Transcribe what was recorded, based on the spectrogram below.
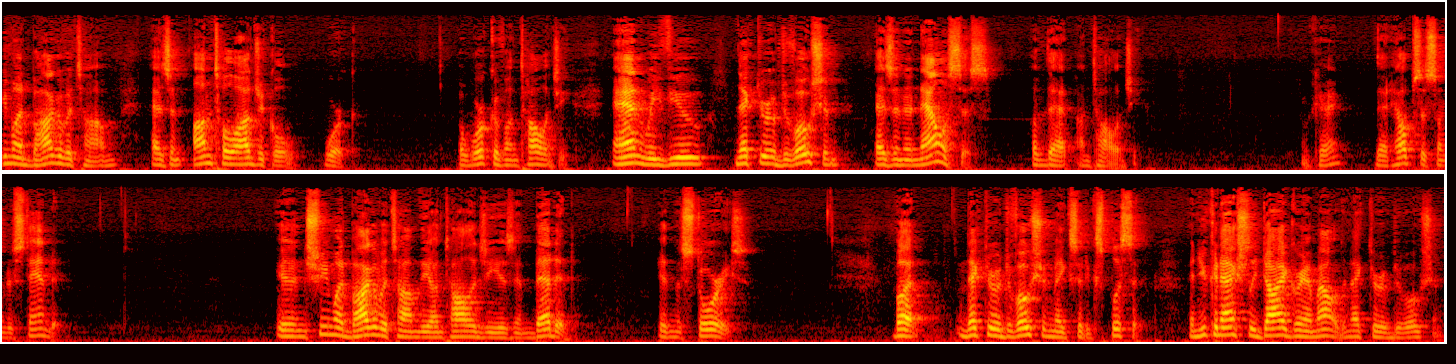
Srimad Bhagavatam as an ontological work, a work of ontology. And we view Nectar of Devotion as an analysis of that ontology. Okay? That helps us understand it. In Srimad Bhagavatam, the ontology is embedded in the stories. But Nectar of Devotion makes it explicit. And you can actually diagram out the Nectar of Devotion.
